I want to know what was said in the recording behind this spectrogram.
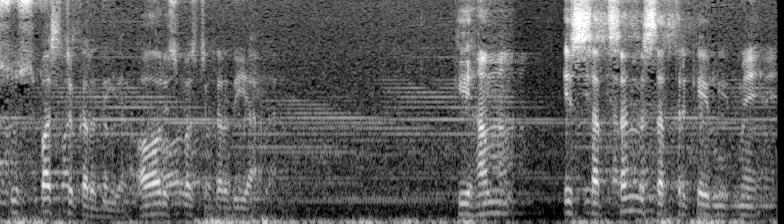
सुस्पष्ट कर दिया, और स्पष्ट कर दिया कि हम इस सत्संग सत्र के रूप में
